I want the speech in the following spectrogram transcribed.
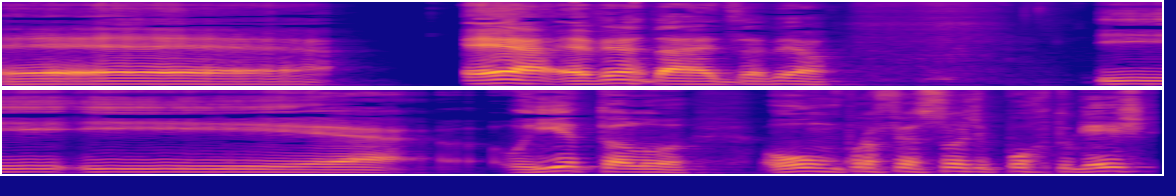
É, é, é verdade, Isabel. E, e o Ítalo, ou um professor de português,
